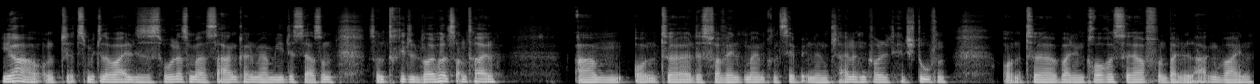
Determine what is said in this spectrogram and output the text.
ja, und jetzt mittlerweile ist es so, dass wir sagen können, wir haben jedes Jahr so ein, so ein Drittel Neuholzanteil. Ähm, und äh, das verwenden wir im Prinzip in den kleineren Qualitätsstufen. Und äh, bei den Grand Reserve und bei den Lagenweinen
